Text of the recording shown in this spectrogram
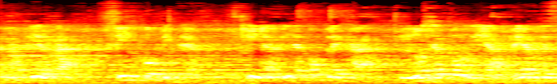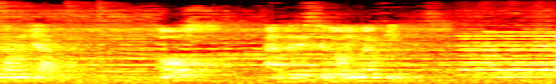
en la Tierra sin Júpiter y la vida compleja no se podría haber desarrollado. Vos, Andrés Eloy Martínez.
